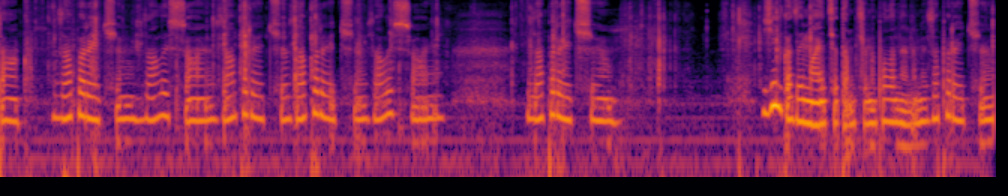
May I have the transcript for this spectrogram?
Так, заперечую, залишаю, заперечую, заперечую, залишаю, заперечую. Жінка займається там цими полоненими, заперечую.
